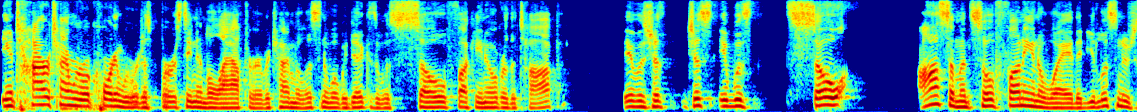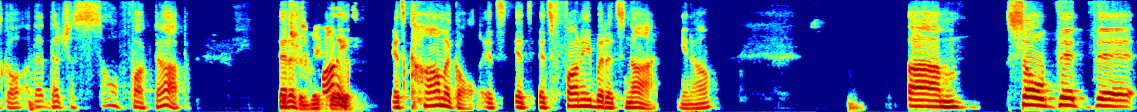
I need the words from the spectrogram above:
the entire time we were recording, we were just bursting into laughter every time we listened to what we did because it was so fucking over the top. It was just just it was so awesome and so funny in a way that you listen to just go that that's just so fucked up. That it's, it's funny. it's comical. It's it's it's funny but it's not you know? Um so the the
